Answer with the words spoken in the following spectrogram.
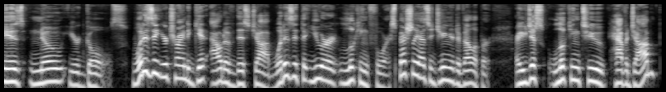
is know your goals. What is it you're trying to get out of this job? What is it that you are looking for, especially as a junior developer? Are you just looking to have a job?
